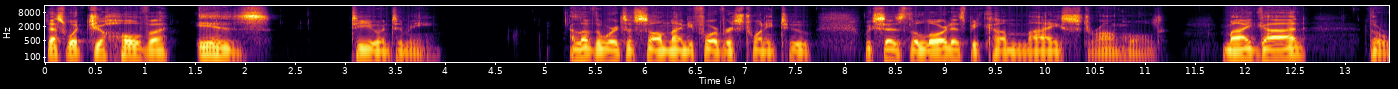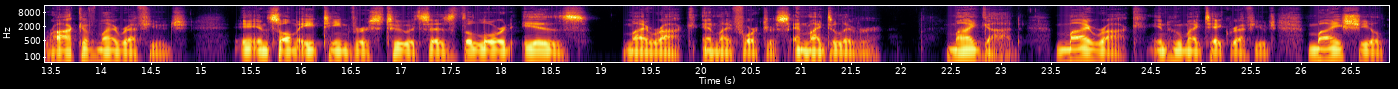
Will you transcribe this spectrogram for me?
that's what Jehovah is to you and to me. I love the words of Psalm 94, verse 22, which says, The Lord has become my stronghold, my God, the rock of my refuge. In Psalm 18, verse 2, it says, The Lord is my rock and my fortress and my deliverer, my God, my rock in whom I take refuge, my shield,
